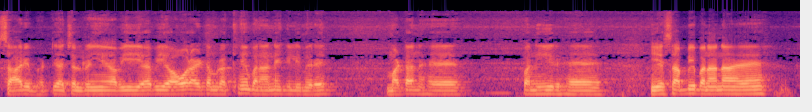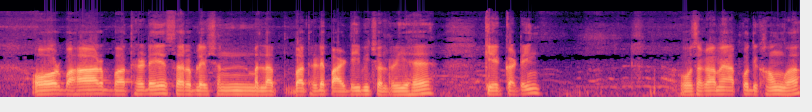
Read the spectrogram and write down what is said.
सारी भट्टियाँ चल रही हैं अभी अभी और आइटम रखे हैं बनाने के लिए मेरे मटन है पनीर है ये सब भी बनाना है और बाहर बर्थडे सेलिब्रेशन मतलब बर्थडे पार्टी भी चल रही है केक कटिंग हो सका मैं आपको दिखाऊँगा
